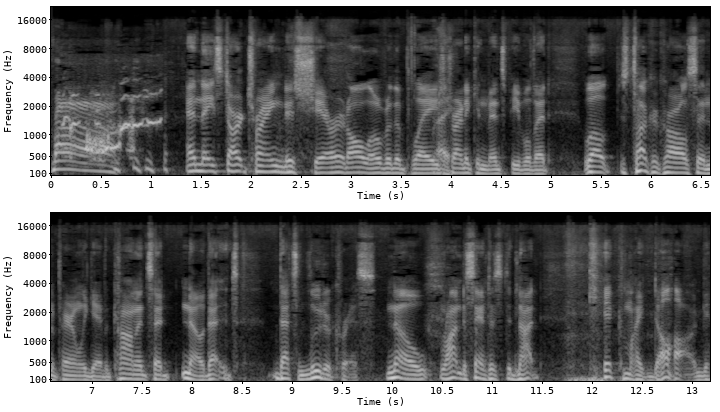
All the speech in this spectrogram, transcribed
And they start trying to share it all over the place, Right. trying to convince people that, well, Tucker Carlson apparently gave a comment, said, no, that's, that's ludicrous. No, Ron DeSantis did not kick my dog.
